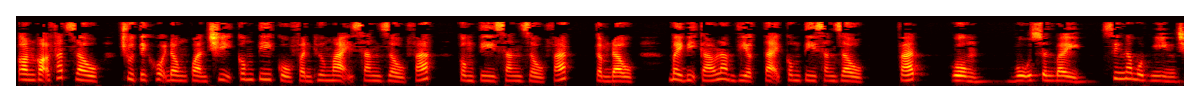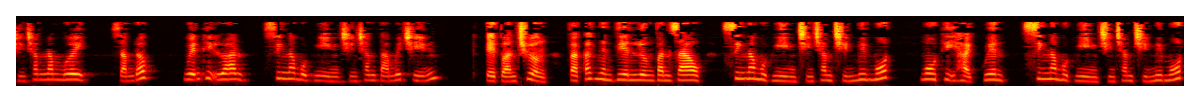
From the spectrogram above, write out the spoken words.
còn gọi Phát Dầu, Chủ tịch Hội đồng Quản trị Công ty Cổ phần Thương mại Xăng Dầu Phát, Công ty Xăng Dầu Phát, cầm đầu, 7 bị cáo làm việc tại Công ty Xăng Dầu Phát, gồm Vũ Xuân Bảy, sinh năm 1950, Giám đốc, Nguyễn Thị Loan, sinh năm 1989, kế toán trưởng và các nhân viên Lương Văn Giao, sinh năm 1991, Ngô Thị Hải Quyên, sinh năm 1991,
